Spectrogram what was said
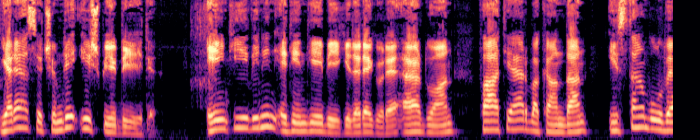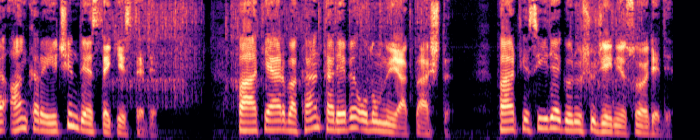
yerel seçimde işbirliğiydi. NTV'nin edindiği bilgilere göre Erdoğan, Fatih Erbakan'dan İstanbul ve Ankara için destek istedi. Fatih Erbakan talebe olumlu yaklaştı. Partisiyle görüşeceğini söyledi.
